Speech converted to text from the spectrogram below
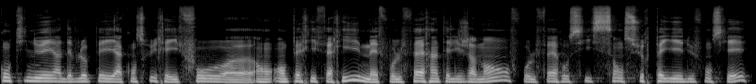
continuer à développer et à construire, et il faut euh, en, périphérie, mais il faut le faire intelligemment, il faut le faire aussi sans surpayer du foncier.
